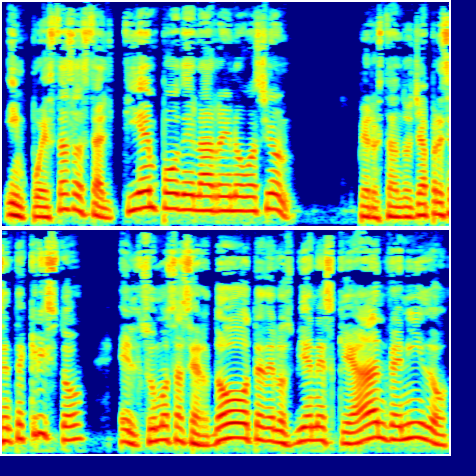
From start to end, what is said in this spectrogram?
impuestas hasta el tiempo de la renovación. Pero estando ya presente Cristo, el sumo sacerdote de los bienes que han venido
